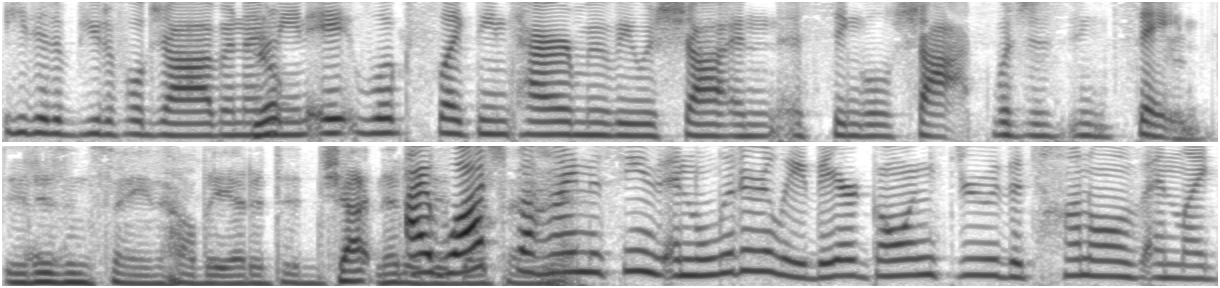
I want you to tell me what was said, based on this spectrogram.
he did a beautiful job, and I mean, it looks like the entire movie was shot in a single shot, which is insane. it is insane how they edited, shot and edited. I watched thing. behind the scenes, and literally they're going through the tunnels and like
